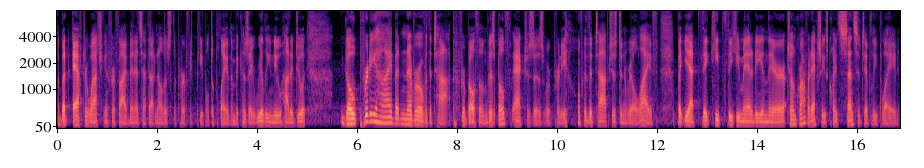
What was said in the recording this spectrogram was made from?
But after watching it for five minutes, I thought, no, those are the perfect people to play them because they really knew how to do it. Go pretty high, but never over the top for both of them because both actresses were pretty over the top just in real life. But yet they keep the humanity in there. Joan Crawford actually is quite sensitively played.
